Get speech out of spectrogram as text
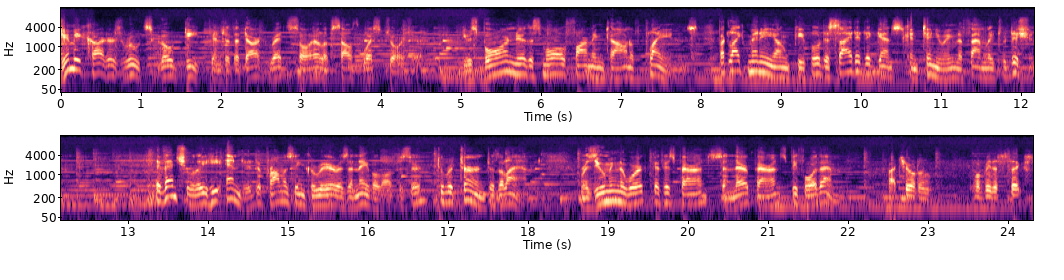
Jimmy Carter's roots go deep into the dark red soil of southwest Georgia. He was born near the small farming town of Plains, but like many young people, decided against continuing the family tradition. Eventually, he ended a promising career as a naval officer to return to the land, resuming the work of his parents and their parents before them. My children will be the sixth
